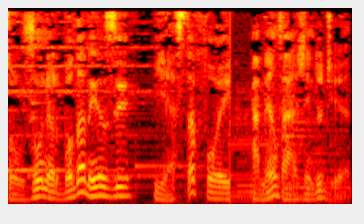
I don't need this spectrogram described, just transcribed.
Sou Júnior Bodanese e esta foi a mensagem do dia.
